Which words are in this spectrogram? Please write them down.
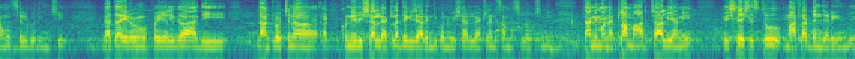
సమస్యల గురించి గత ఇరవై ముప్పై ఏళ్ళుగా అది దాంట్లో వచ్చిన కొన్ని విషయాల్లో ఎట్లా దిగజారింది కొన్ని విషయాల్లో ఎట్లాంటి సమస్యలు వచ్చినాయి దాన్ని మనం ఎట్లా మార్చాలి అని విశ్లేషిస్తూ మాట్లాడడం జరిగింది.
